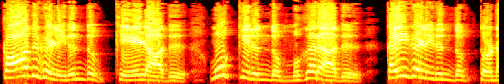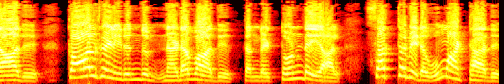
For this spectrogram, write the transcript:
காதுகள் இருந்தும் கேளாது மூக்கிருந்தும் முகராது கைகள் இருந்தும் தொடாது கால்கள் இருந்தும் நடவாது தங்கள் தொண்டையால் சத்தமிடவும் மாட்டாது.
